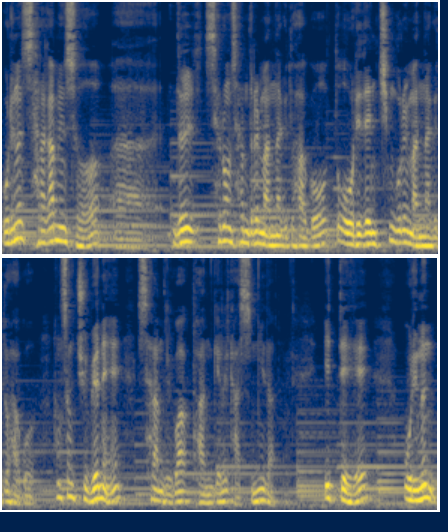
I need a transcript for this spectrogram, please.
우리는 살아가면서 아, 늘 새로운 사람들을 만나기도 하고 또 오래된 친구를 만나기도 하고 항상 주변에 사람들과 관계를 갖습니다. 이때에 우리는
